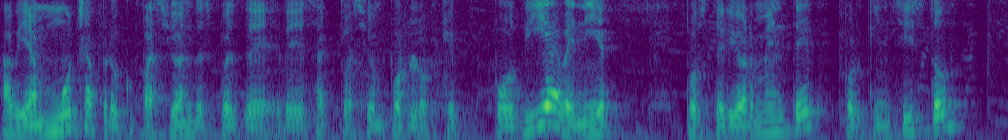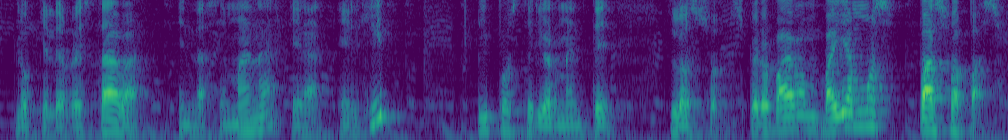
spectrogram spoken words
Había mucha preocupación después de, de esa actuación por lo que podía venir posteriormente, porque insisto, lo que le restaba en la semana era el hit y posteriormente los Suns. Pero vayamos paso a paso.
